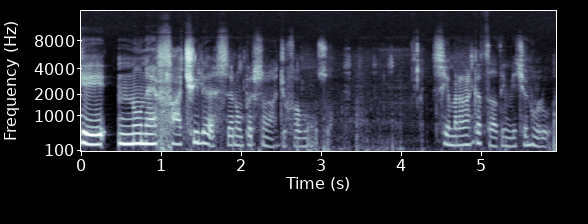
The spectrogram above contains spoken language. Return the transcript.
che non è facile essere un personaggio famoso. Sembra una cazzata, invece non lo è.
